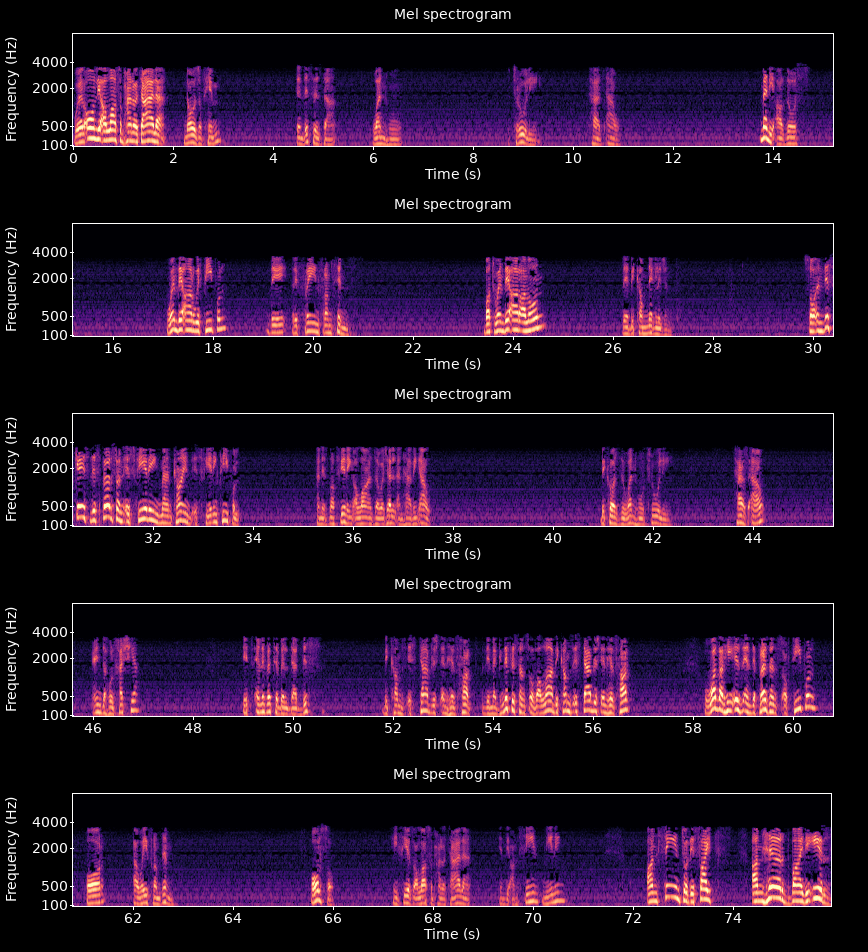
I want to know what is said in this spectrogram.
where only Allah subhanahu wa ta'ala knows of him, then this is the one who truly has awe. Many are those when they are with people they refrain from sins but when they are alone, they become negligent. So in this case, this person is fearing mankind, is fearing people, and is not fearing Allah Azza wa Jal and having awe. Because the one who truly has awe, عنده الخشية, it's inevitable that this becomes established in his heart. The magnificence of Allah becomes established in his heart, whether he is in the presence of people or away from them. Also, he fears Allah subhanahu wa ta'ala in the unseen, meaning unseen to the sights, unheard by the ears.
